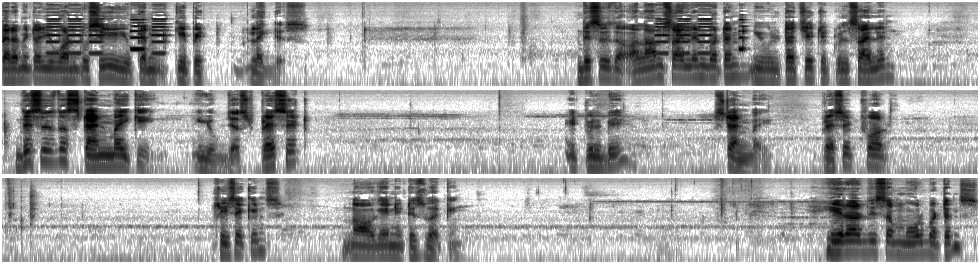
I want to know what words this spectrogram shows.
parameter you want to see you can keep it like this. This is the alarm silent button you will touch it it will silent. This is the standby key. You just press it it will be standby. Press it for 3 seconds. Now again it is working. Here are the some more buttons.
